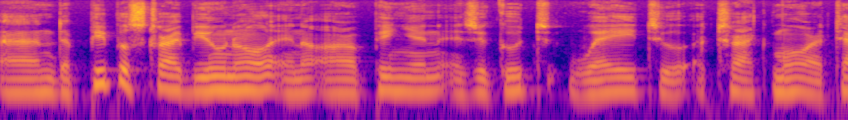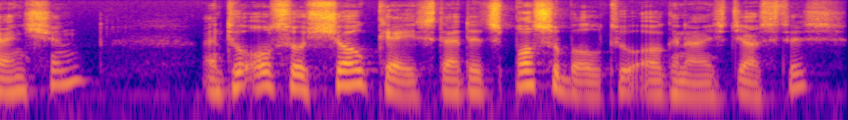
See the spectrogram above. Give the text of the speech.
And the People's Tribunal, in our opinion, is a good way to attract more attention and to also showcase that it's possible to organize justice.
